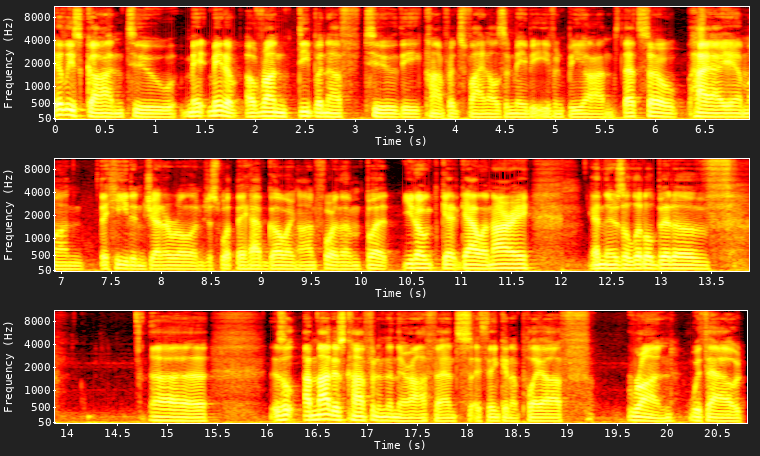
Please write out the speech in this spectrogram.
at least gone to made, made a, a run deep enough to the conference finals and maybe even beyond. That's how high I am on the Heat in general and just what they have going on for them. But you don't get Gallinari, and there's a little bit of. Uh, a, I'm not as confident in their offense. I think in a playoff run without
